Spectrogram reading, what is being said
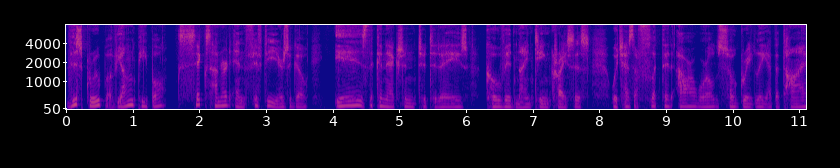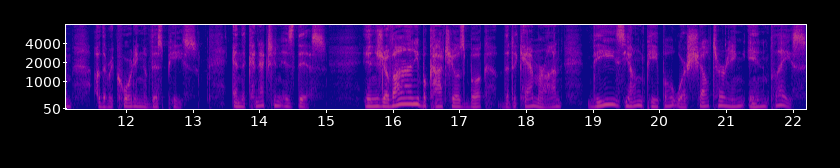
This group of young people, 650 years ago, is the connection to today's COVID 19 crisis, which has afflicted our world so greatly at the time of the recording of this piece. And the connection is this. In Giovanni Boccaccio's book, The Decameron, these young people were sheltering in place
